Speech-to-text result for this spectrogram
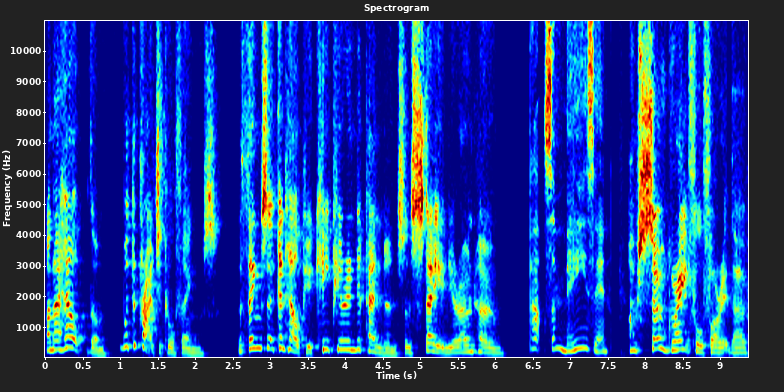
And I help them with the practical things, the things that can help you keep your independence and stay in your own home. That's amazing. I'm so grateful for it, though.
